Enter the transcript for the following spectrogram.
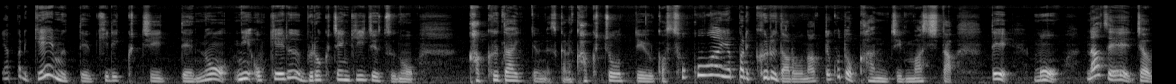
やっぱりゲームっていう切り口でのにおけるブロックチェーン技術の拡大っていうんですかね拡張っていうかそこはやっぱり来るだろうなってことを感じました。でもうなぜじゃあ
